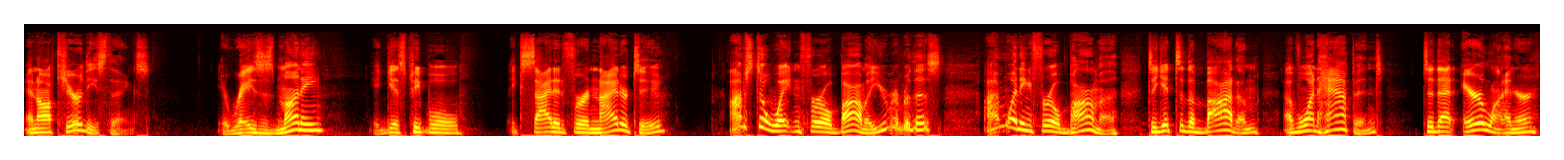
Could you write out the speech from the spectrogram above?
and I'll cure these things. It raises money. It gets people excited for a night or two. I'm still waiting for Obama. You remember this? I'm waiting for Obama to get to the bottom of what happened to that airliner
